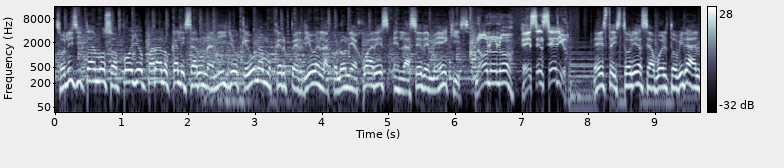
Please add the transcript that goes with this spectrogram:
Solicitamos su apoyo para localizar un anillo que una mujer perdió en la colonia Juárez en la CDMX. No, no, no, es en serio. Esta historia se ha vuelto viral,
